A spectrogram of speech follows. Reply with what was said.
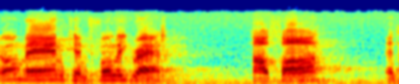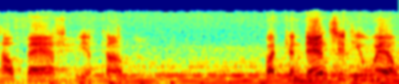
No man can fully grasp how far and how fast we have come. But condense, if you will,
